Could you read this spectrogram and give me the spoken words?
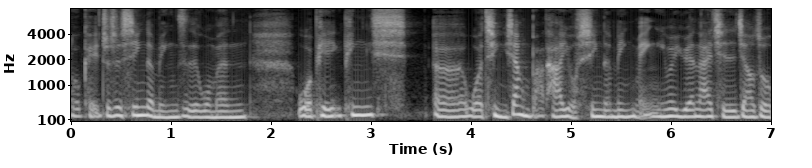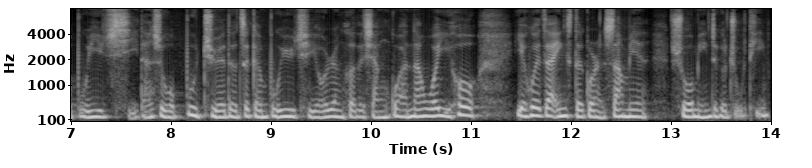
OK，这是新的名字。我们我拼拼。呃，我倾向把它有新的命名，因为原来其实叫做不预期，但是我不觉得这跟不预期有任何的相关。那我以后也会在 Instagram 上面说明这个主题。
